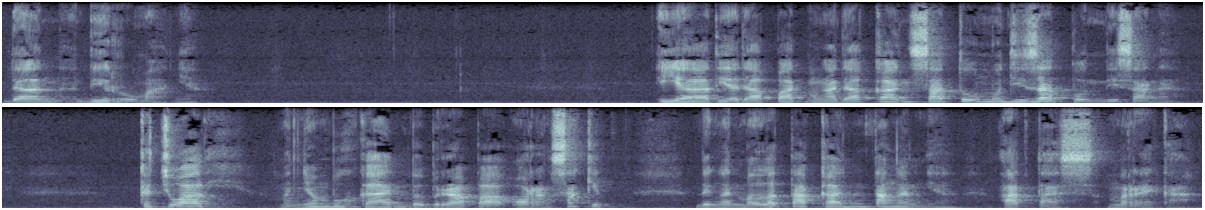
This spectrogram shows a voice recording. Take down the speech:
dan di rumahnya. Ia tidak dapat mengadakan satu mujizat pun di sana, kecuali menyembuhkan beberapa orang sakit dengan meletakkan tangannya atas mereka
